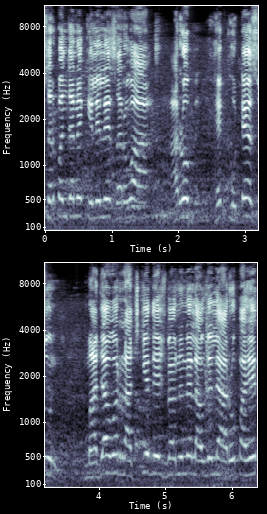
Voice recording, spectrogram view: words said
उपसरपंचाने केलेले सर्व आरोप हे खोटे असून माझ्यावर राजकीय देशभावनेने लावलेले आरोप आहेत.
